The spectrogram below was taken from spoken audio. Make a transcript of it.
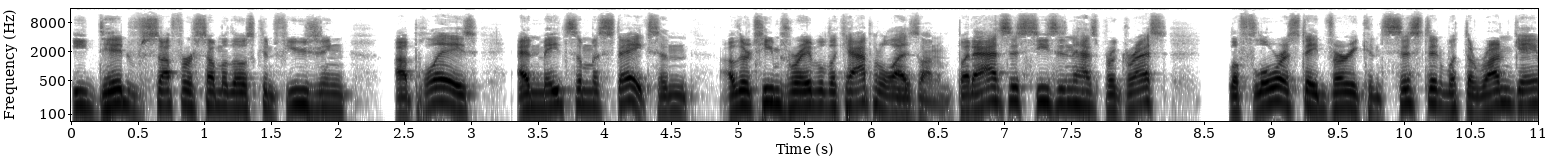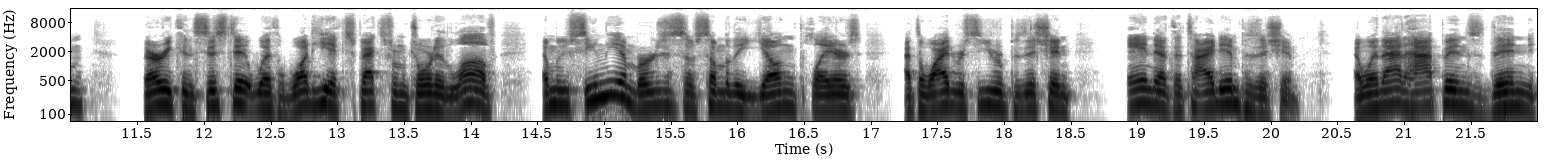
he did suffer some of those confusing uh, plays and made some mistakes, and other teams were able to capitalize on him. But as this season has progressed, LaFleur has stayed very consistent with the run game, very consistent with what he expects from Jordan Love. And we've seen the emergence of some of the young players at the wide receiver position and at the tight end position. And when that happens, then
